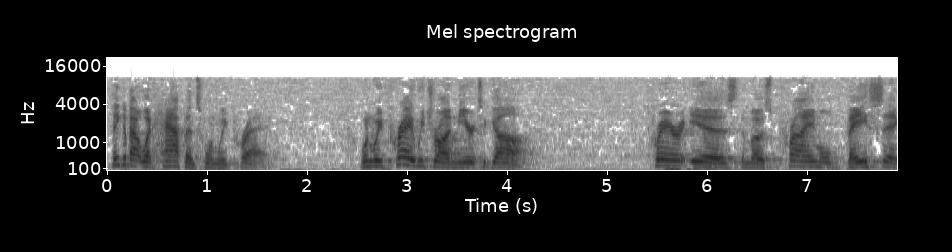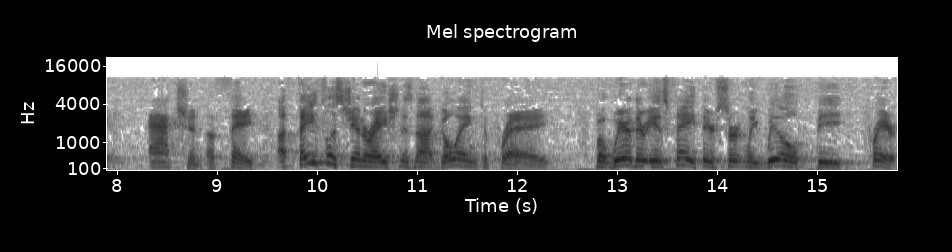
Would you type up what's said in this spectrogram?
Think about what happens when we pray. When we pray, we draw near to God. Prayer is the most primal, basic action of faith. A faithless generation is not going to pray, but where there is faith, there certainly will be prayer.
